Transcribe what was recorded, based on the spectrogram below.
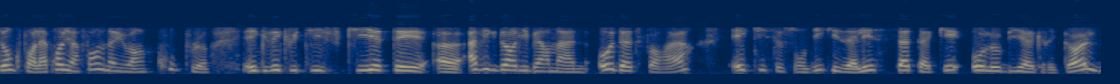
donc, pour la première fois, on a eu un couple exécutif qui était euh, Avigdor Lieberman, Odette Forer, et qui se sont dit qu'ils allaient s'attaquer au lobby agricole,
